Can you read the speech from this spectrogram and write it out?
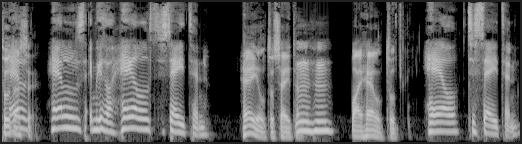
to Hell, the... hell, mikä se on? Hell to Satan. Hail to Satan. Mm. Vai hell to... Hell to Satan,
